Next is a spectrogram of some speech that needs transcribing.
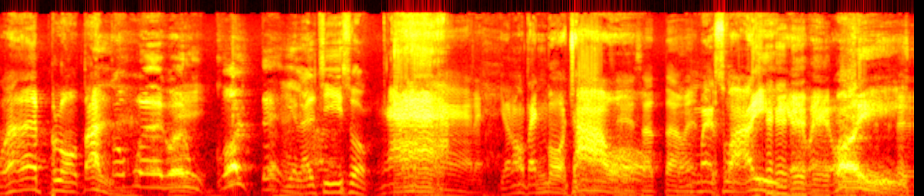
puede explotar, no puede coger un corte. Y el archi hizo, "Ah, yo no tengo chavo, exactamente. ponme eso ahí, que me voy.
